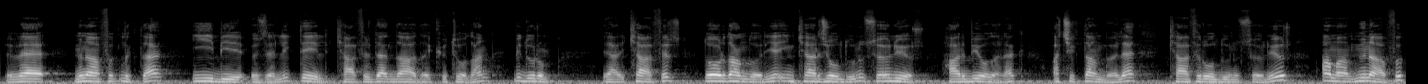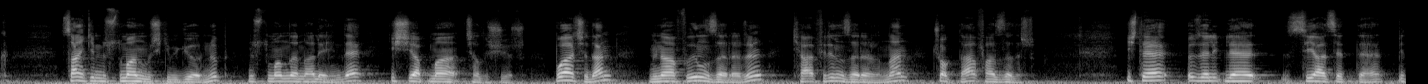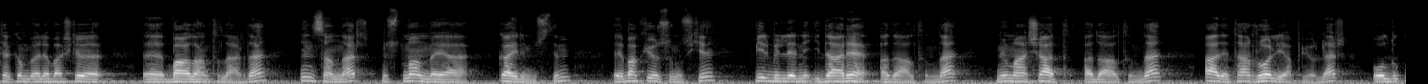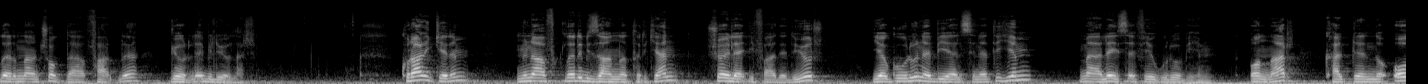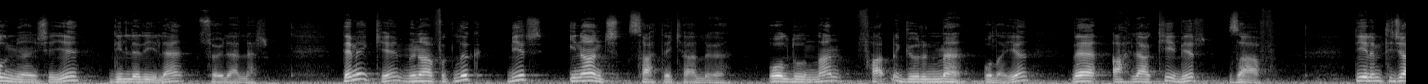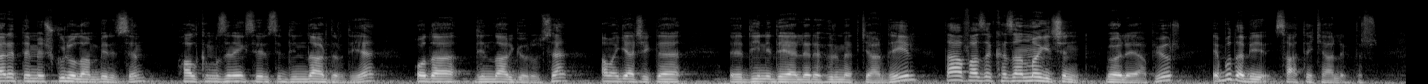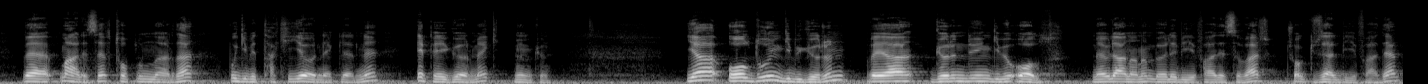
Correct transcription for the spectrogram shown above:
Ve münafıklık da iyi bir özellik değil. Kafirden daha da kötü olan bir durum. Yani kafir doğrudan doğruya inkarcı olduğunu söylüyor. Harbi olarak açıktan böyle kafir olduğunu söylüyor. Ama münafık sanki Müslümanmış gibi görünüp Müslümanların aleyhinde iş yapmaya çalışıyor. Bu açıdan münafığın zararı kafirin zararından çok daha fazladır. İşte özellikle siyasette bir takım böyle başka e, bağlantılarda insanlar Müslüman veya gayrimüslim e, bakıyorsunuz ki birbirlerini idare adı altında, mümaşat adı altında adeta rol yapıyorlar. Olduklarından çok daha farklı görülebiliyorlar. Kur'an-ı Kerim münafıkları bize anlatırken şöyle ifade ediyor. يَقُولُونَ بِيَلْسِنَتِهِمْ مَا لَيْسَ فِي قُلُوبِهِمْ Onlar kalplerinde olmayan şeyi dilleriyle söylerler. Demek ki münafıklık bir inanç sahtekarlığı olduğundan farklı görünme olayı ve ahlaki bir zaaf. Diyelim ticaretle meşgul olan birisi halkımızın ekserisi dindardır diye o da dindar görülse ama gerçekte e, dini değerlere hürmetkar değil daha fazla kazanmak için böyle yapıyor. E bu da bir sahtekarlıktır. Ve maalesef toplumlarda bu gibi takiye örneklerini epey görmek mümkün. Ya olduğun gibi görün veya göründüğün gibi ol. Mevlana'nın böyle bir ifadesi var. Çok güzel bir ifade.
